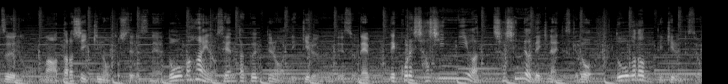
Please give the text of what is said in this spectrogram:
II の、まあ、新しい機能としてですね動画範囲の選択っていうのができるんですよね。でこれ写真には写真ではできないんですけど動画だとできるんですよ。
